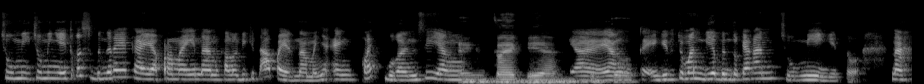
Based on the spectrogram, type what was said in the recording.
cumi-cuminya itu kan sebenarnya kayak permainan. Kalau di kita apa ya namanya engklek bukan sih yang Engklek ya. ya betul. yang kayak gitu cuman dia bentuknya kan cumi gitu. Nah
